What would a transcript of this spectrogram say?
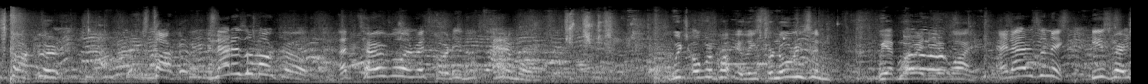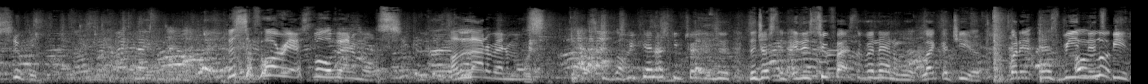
Stalker. Stalker. And that is a Mojo, a terrible and retarded animal. Which overpopulates for no reason. We have no idea why. And that is a Nick. He is very stupid. This safari is full of animals. A lot of animals. We cannot keep track of the, the Justin. It is too fast of an animal, like a cheetah. But it has beaten Oh, its look. speed.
